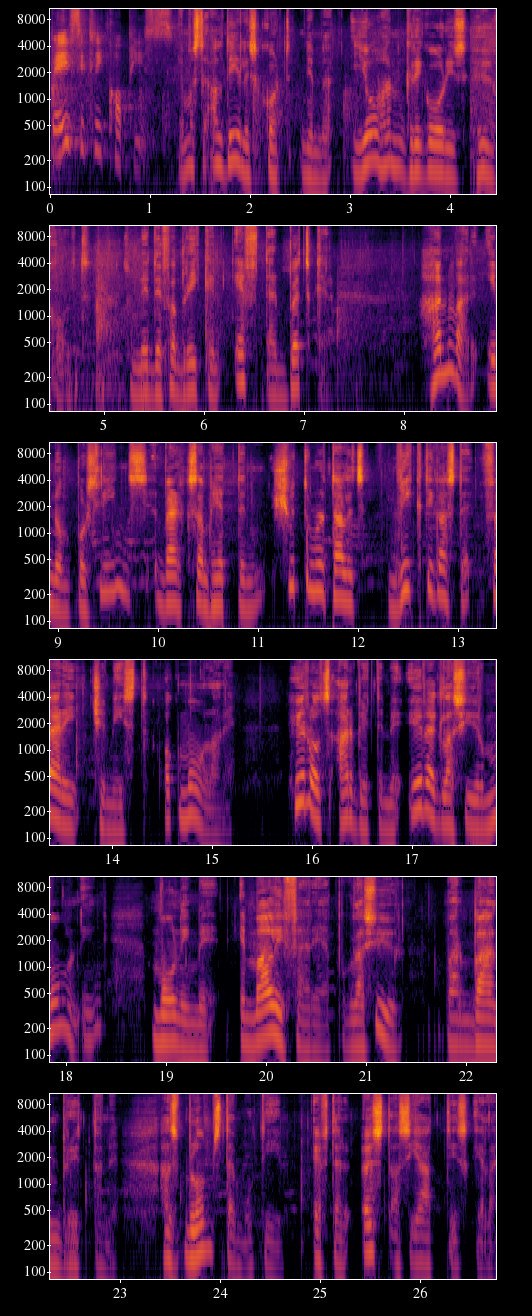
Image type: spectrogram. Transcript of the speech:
basically copies. Jag måste alldeles kort nämna Johan Gregorius Höholt som ledde fabriken efter Böttger. Han var inom porslinsverksamheten 1700-talets viktigaste färgkemist och målare. Hyrolds arbete med överglasyrmålning, målning med emaljfärger på glasyr, var banbrytande. Hans blomstermotiv efter östasiatisk eller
